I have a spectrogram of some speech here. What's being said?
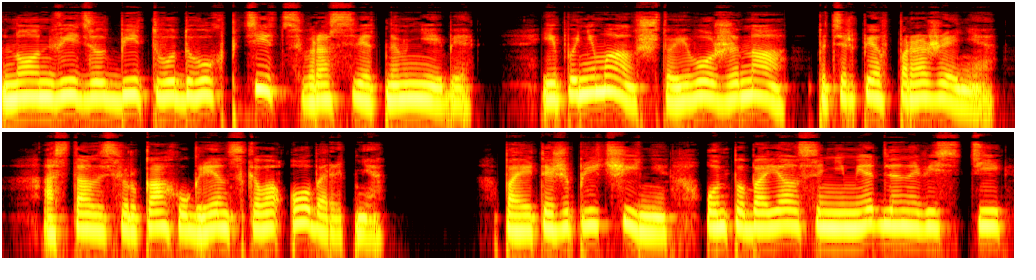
но он видел битву двух птиц в рассветном небе и понимал, что его жена, потерпев поражение, осталась в руках угренского оборотня. По этой же причине он побоялся немедленно вести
